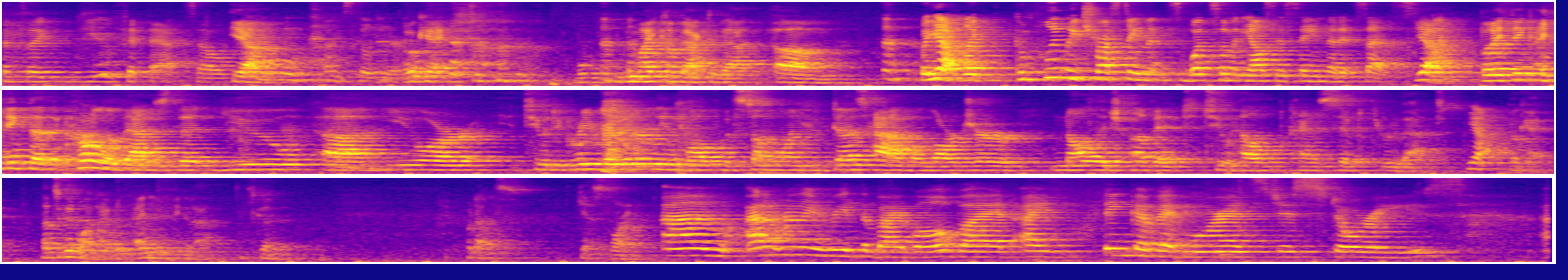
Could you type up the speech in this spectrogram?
And so you fit that. So yeah. I'm still here. Okay. Well, we might come back to that. Um, But yeah, like completely trusting that what somebody else is saying that it says. Yeah, Like, but I think I think that the kernel of that is that you uh, you are to a degree regularly involved with someone who does have a larger knowledge of it to help kind of sift through that. yeah. Okay, that's a good one. I, I didn't even think of that. That's good. What else? Yes, Lauren. Um, I don't really read the Bible, but I think of it more as just stories,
